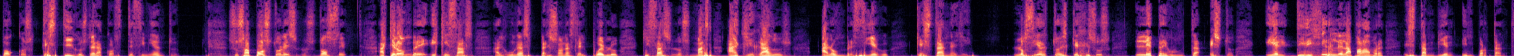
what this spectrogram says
pocos testigos del acontecimiento. Sus apóstoles, los doce, aquel hombre y quizás algunas personas del pueblo, quizás los más allegados al hombre ciego que están allí. Lo cierto es que Jesús le pregunta esto, y el dirigirle la palabra es también importante.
